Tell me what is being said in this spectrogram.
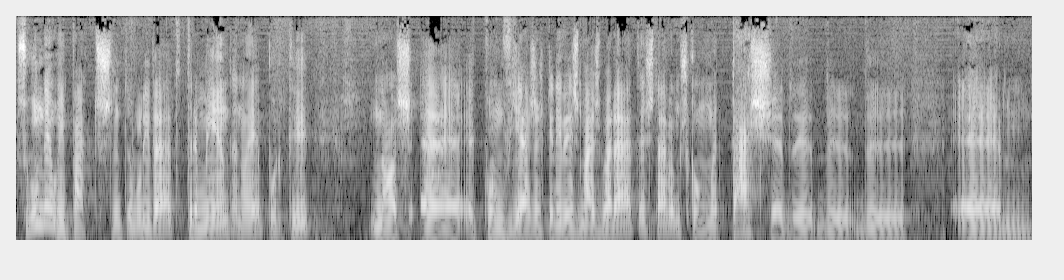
O segundo é um impacto de sustentabilidade tremenda, não é? Porque nós, uh, com viagens cada vez mais baratas, estávamos com uma taxa de, de, de uh,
